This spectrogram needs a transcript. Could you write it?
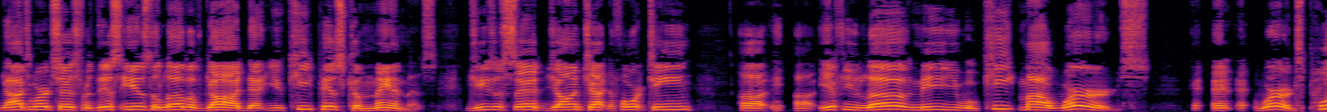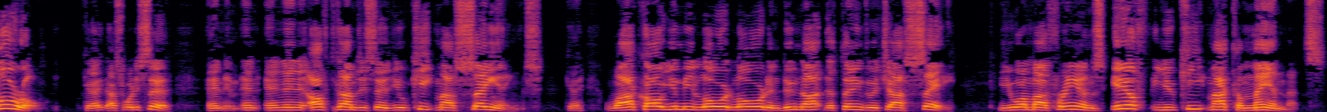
God's word says, for this is the love of God that you keep his commandments. Jesus said, John chapter 14, uh, uh, if you love me, you will keep my words and, and words plural. Okay. That's what he said. And, and, and then oftentimes he says, you'll keep my sayings. Okay. Why call you me Lord, Lord, and do not the things which I say? You are my friends if you keep my commandments.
